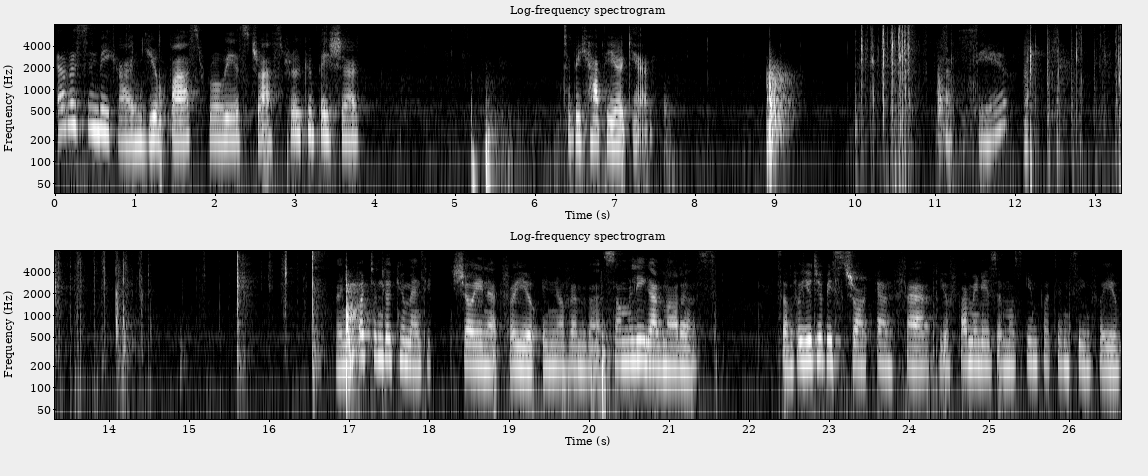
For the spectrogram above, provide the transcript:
everything behind your past, worries, stress, preoccupation to be happy again. Let's see. An important document showing up for you in November, some legal matters. Some for you to be strong and fair. Your family is the most important thing for you.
